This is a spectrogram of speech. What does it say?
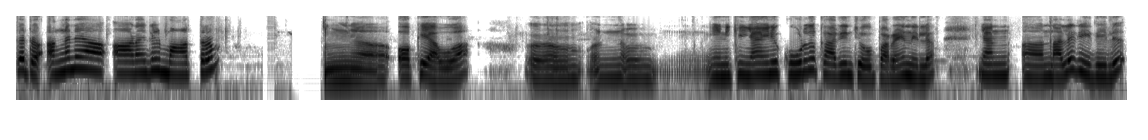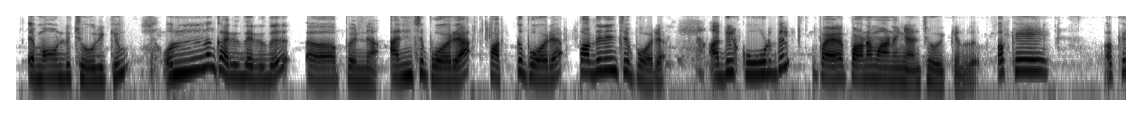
കേട്ടോ? അങ്ങനെ ആണെങ്കിൽ മാത്രം ഓക്കെ ആവുക. എനിക്ക് ഞാൻ ഇനി കൂടുതൽ കാര്യം ചോ പറയുന്നില്ല. ഞാൻ നല്ല രീതിയിൽ എമൗണ്ട് ചോദിക്കും. ഒന്നും കരുതരുത്. പിന്നെ അഞ്ച് പോരാ പത്ത് പോരാ പതിനഞ്ച് പോര. അതിൽ കൂടുതൽ പണമാണ് ഞാൻ ചോദിക്കുന്നത്. ഓക്കേ ഓക്കെ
